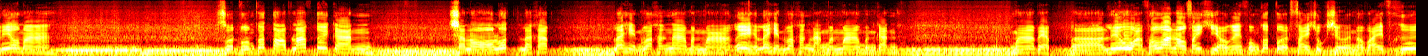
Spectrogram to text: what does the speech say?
เลี้ยวมา ส่วนผมก็ตอบรับด้วยการ ชะลอรถแหละครับ และเห็นว่าข้างหน้ามันมา เอ้ยแล้วเห็นว่าข้างหลังมันมาเหมือนกัน มาแบบเเร็วอะเพราะว่าเราไฟเขียวไง ผมก็เปิดไฟฉุกเฉินเอาไว้คือ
